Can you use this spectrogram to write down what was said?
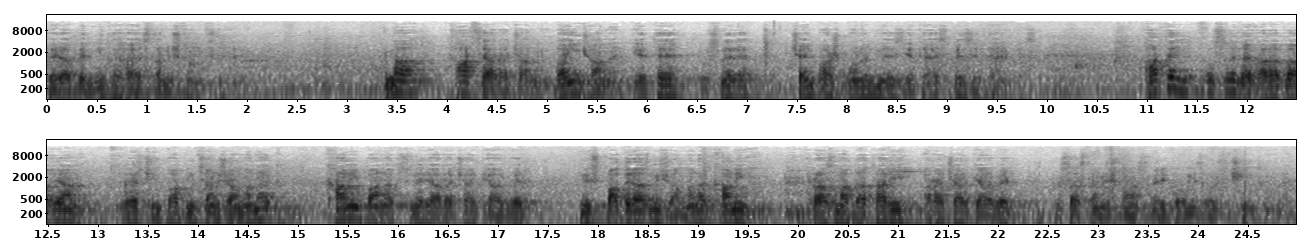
վերաբերմունքը Հայաստանի իշխանությունների։ Հիմա հարց է առաջանում, բա ինչ անեն, եթե ռուսները չեն պաշտպանել մեզ, եթե այսպես, եթե այնպես։ Արդեն խոսվել է Ղարաբաղյան վերջին պատմության ժամանակ, քանի բանակցությունների առաջարկ է արվել, նույնիսկ պատերազմի ժամանակ քանի ռազմադատարի առաջարկ է արվել Ռուսաստանի իշխանությունների կողմից, որ չի ընդունվել։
